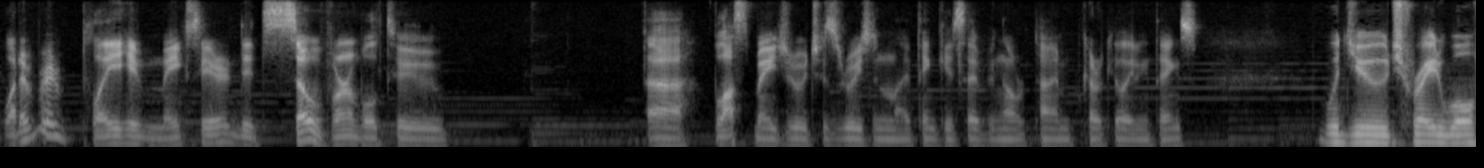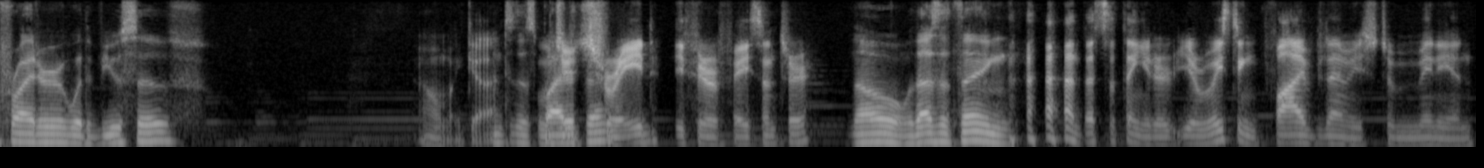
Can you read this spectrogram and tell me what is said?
Whatever play he makes here, it's so vulnerable to uh, Blast Mage, which is the reason I think he's saving our time calculating things. Would you trade Wolf Rider with Abusive? Oh my god. Into the spider Would you thing? trade if you're a face hunter? No, that's the thing. That's the thing. You're you're wasting five damage to minion,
